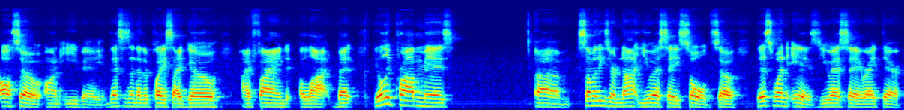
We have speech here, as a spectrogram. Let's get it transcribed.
also on eBay. This is another place I go. I find a lot. But the only problem is um, some of these are not USA sold. So this one is USA right there.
